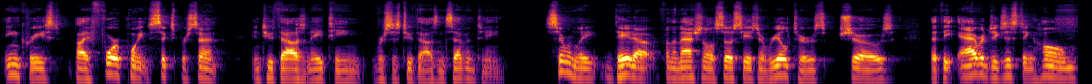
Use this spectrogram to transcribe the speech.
increased by 4.6% in 2018 versus 2017. Similarly, data from the National Association of Realtors shows that the average existing home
